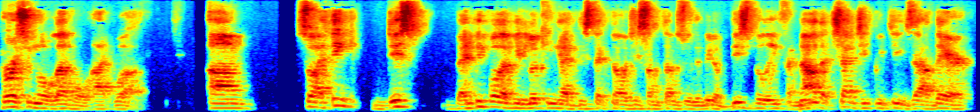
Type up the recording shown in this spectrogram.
personal level at work. Um, so I think this and people have been looking at this technology sometimes with a bit of disbelief. And now that ChatGPT is out there,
